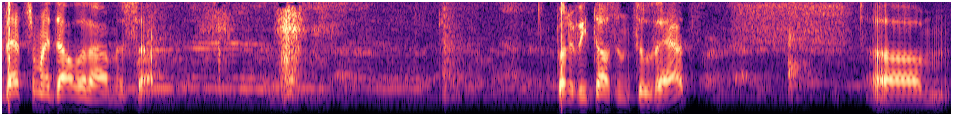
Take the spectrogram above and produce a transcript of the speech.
that's where my Dalit Amas. But if he doesn't do that, um,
